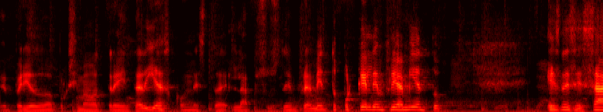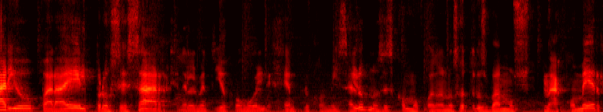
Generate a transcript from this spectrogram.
eh, periodo aproximado de 30 días con este lapsus de enfriamiento. ¿Por qué el enfriamiento? Es necesario para él procesar. Generalmente yo pongo el ejemplo con mis alumnos. Es como cuando nosotros vamos a comer,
